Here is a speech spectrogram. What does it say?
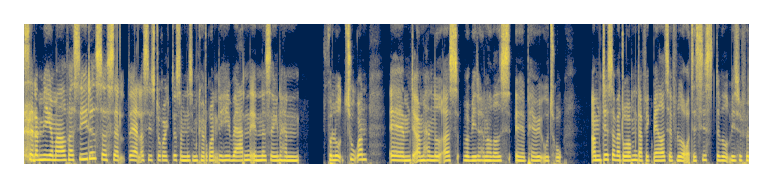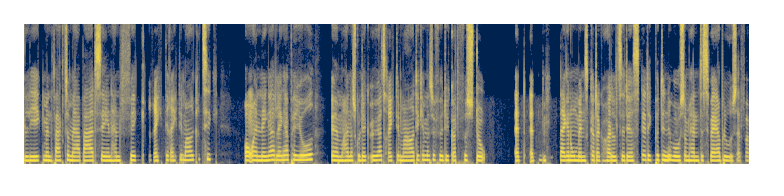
Selvom vi ikke er meget for at sige det, så selv det aller sidste rygte, som ligesom kørte rundt i hele verden, inden Zane han forlod turen, øhm, det omhandlede også, hvorvidt han havde været øh, Perry utro. Om det så var dråben, der fik bæret til at flyde over til sidst, det ved vi selvfølgelig ikke, men faktum er bare, at Zane han fik rigtig, rigtig meget kritik over en længere og længere periode, øhm, og han har skulle lægge øre til rigtig meget, og det kan man selvfølgelig godt forstå, at, at der ikke er nogen mennesker, der kan holde til det, og slet ikke på det niveau, som han desværre blev udsat for.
